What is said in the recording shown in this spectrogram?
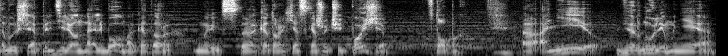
вышли определенные альбомы, о которых, мы, о которых я скажу чуть позже, в топах, э, они вернули мне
